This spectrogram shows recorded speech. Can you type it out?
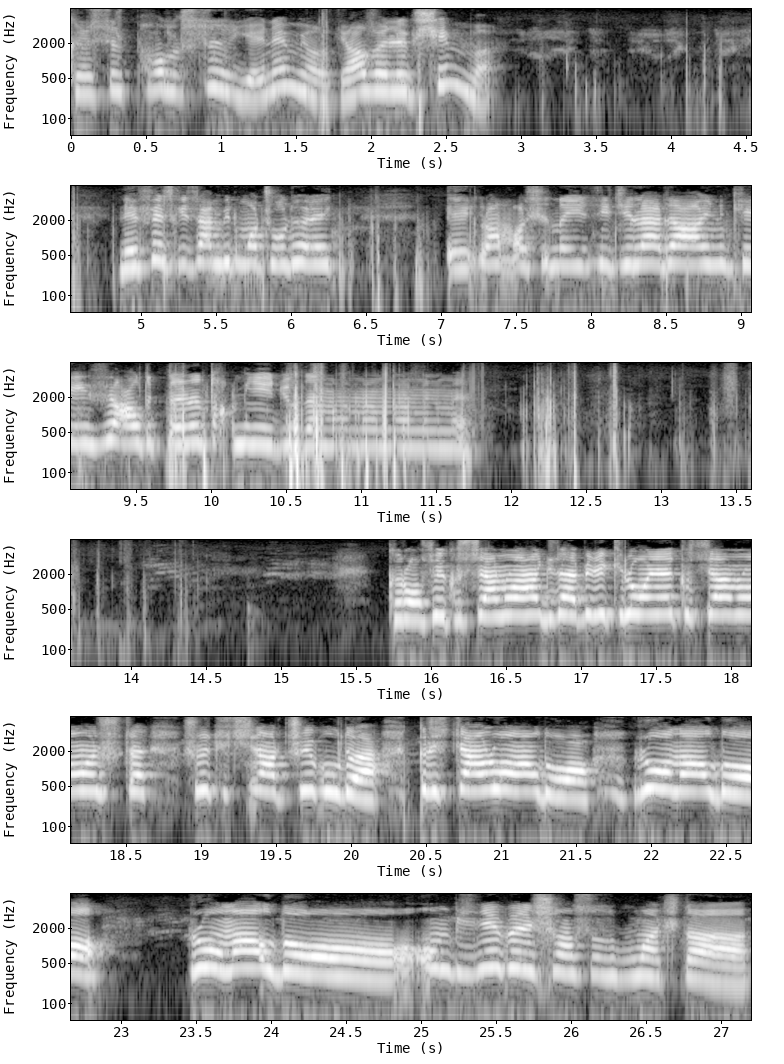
Crystal Palace'ı yenemiyoruz ya. Böyle bir şey mi var? Nefes kesen bir maç oluyor. Ek ekran başında izleyiciler de aynı keyfi aldıklarını tahmin ediyordu. Ve Cristiano Ronaldo güzel bir ikili oynadı. Cristiano Ronaldo şut, şut için açıyı buldu. Cristiano Ronaldo. Ronaldo. Ronaldo. Oğlum biz niye böyle şanssız bu maçta?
